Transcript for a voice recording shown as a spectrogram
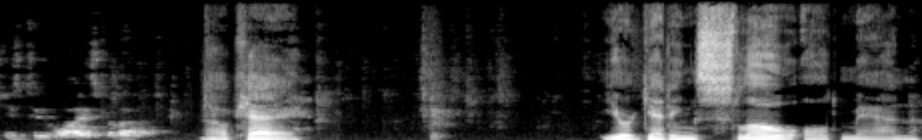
she's too wise for that. Okay. You're getting slow, old man.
